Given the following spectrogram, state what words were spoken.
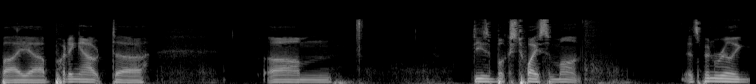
by uh putting out uh um these books twice a month. It's been really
